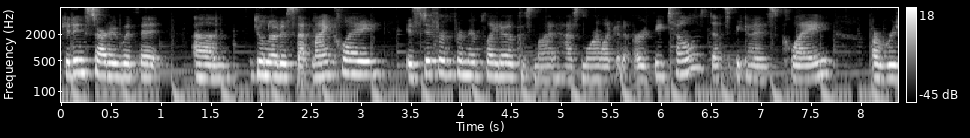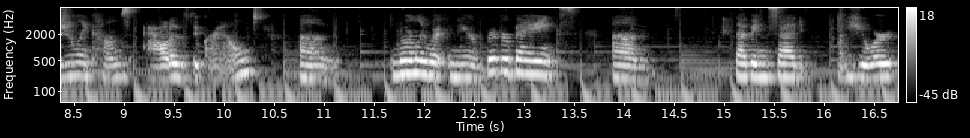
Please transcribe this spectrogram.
getting started with it, um, you'll notice that my clay is different from your Play-Doh because mine has more like an earthy tone. That's because clay originally comes out of the ground. Um, normally we're near riverbanks. Um, that being said, your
